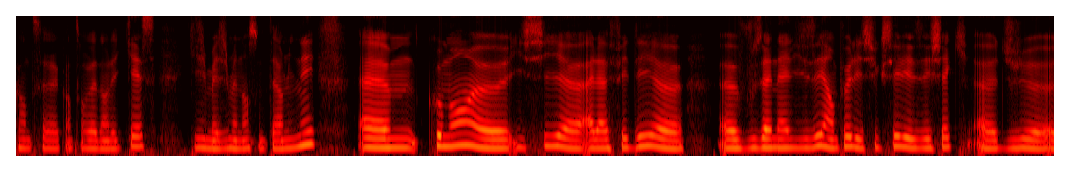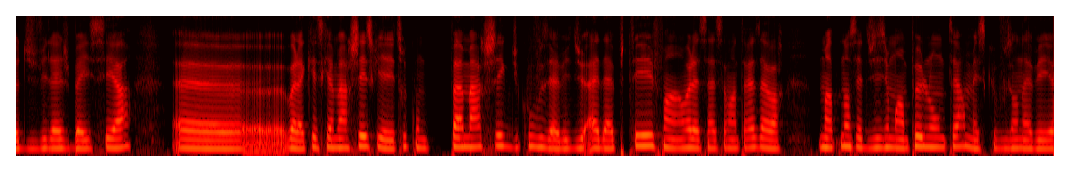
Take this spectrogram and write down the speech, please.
quand, quand on va dans les caisses, qui j'imagine maintenant sont terminés. comment, ici, à la Fédé, vous analysez un peu les succès, les échecs du, du village Baïséa voilà, qu'est-ce qui a marché? Est-ce qu'il y a des trucs qui n'ont pas marché que du coup vous avez dû adapter? Enfin voilà, ça, ça m'intéresse d'avoir maintenant cette vision un peu long terme. Est-ce que vous en avez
